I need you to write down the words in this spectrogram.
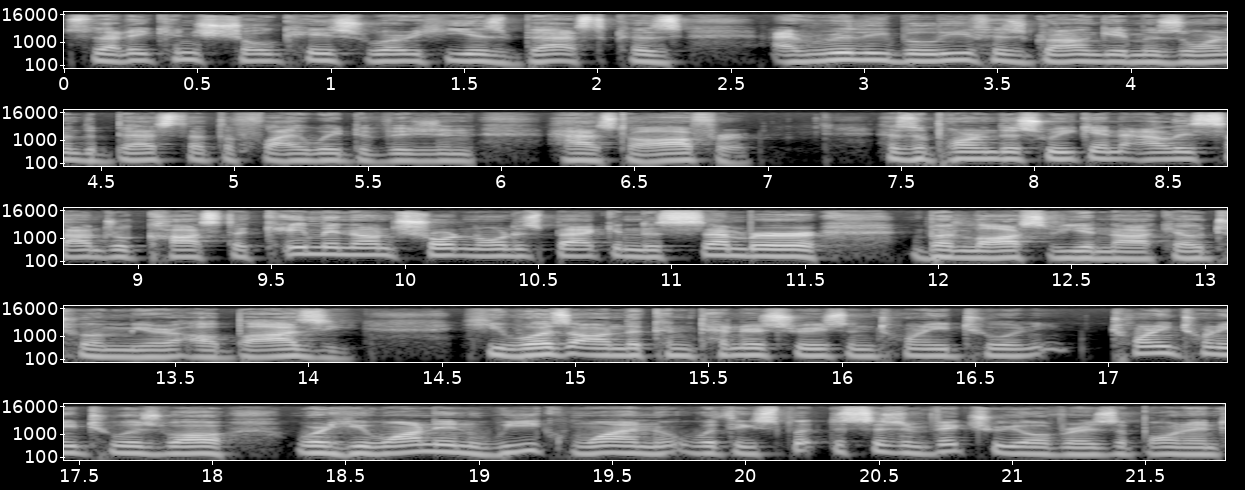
so that he can showcase where he is best because I really believe his ground game is one of the best that the flyweight division has to offer. His opponent this weekend, Alessandro Costa, came in on short notice back in December, but lost via knockout to Amir Albazi. He was on the contender series in 2022 as well, where he won in week one with a split decision victory over his opponent.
